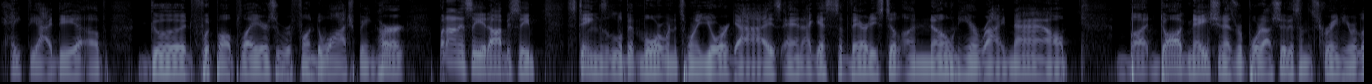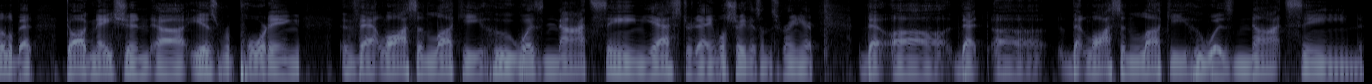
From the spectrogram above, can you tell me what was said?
hate the idea of good football players who are fun to watch being hurt. But honestly, it obviously stings a little bit more when it's one of your guys. And I guess severity is still unknown here right now. But DawgNation has reported, I'll show this on the screen here a little bit. DawgNation uh, is reporting that Lawson Luckie, who was not seen yesterday, and we'll show you this on the screen here, that uh, that uh, that Lawson Luckie, who was not seen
